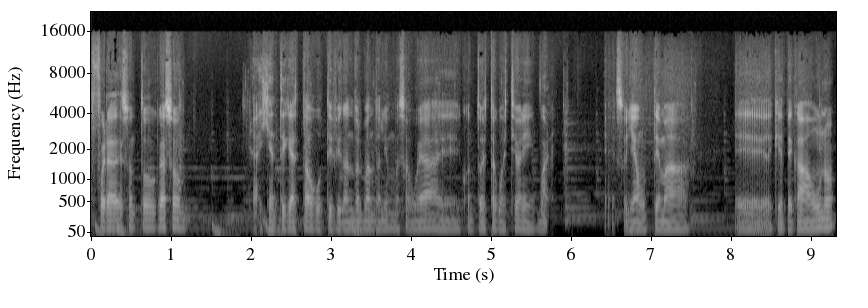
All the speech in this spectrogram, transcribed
fuera de eso, en todo caso, hay gente que ha estado justificando el vandalismo esa weá eh, con toda esta cuestión y bueno, eso ya es un tema eh, que es de cada uno.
